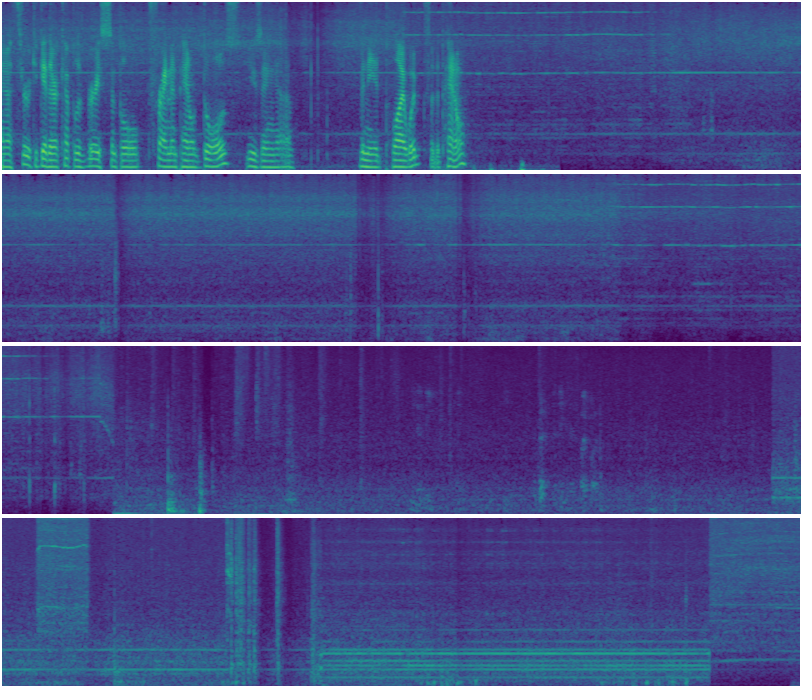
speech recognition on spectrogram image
And I threw together a couple of very simple frame and panel doors using uh, veneered plywood for the panel.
